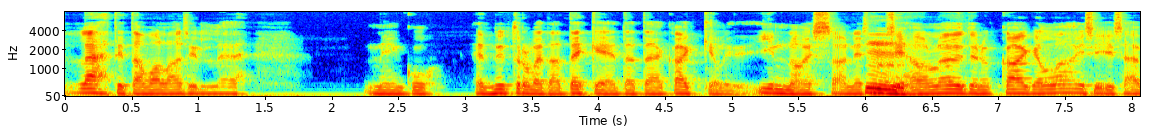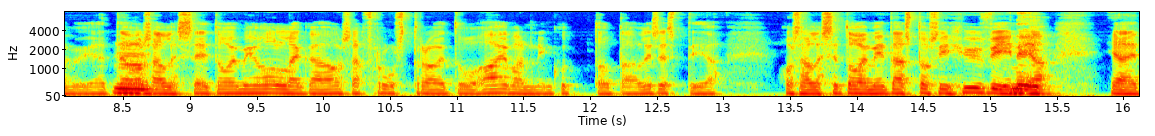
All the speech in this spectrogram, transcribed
lähti tavallaan silleen, niin kuin, että nyt ruvetaan tekemään tätä ja kaikki oli innoissaan, ja sitten mm. siihen on löytynyt kaikenlaisia sävyjä, että mm. osalle se ei toimi ollenkaan, osa frustroituu aivan niin kuin totaalisesti, ja osalle se toimii taas tosi hyvin, niin. ja, ja,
